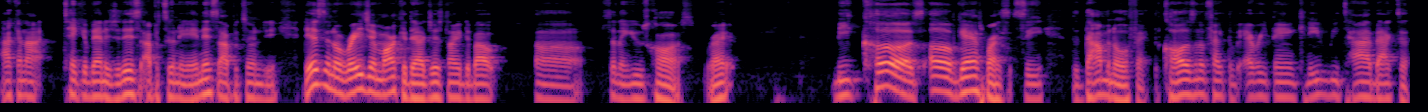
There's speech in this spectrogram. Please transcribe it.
I take advantage of this opportunity and this opportunity? There's an raging market that I just learned about uh selling used cars, right? Because of gas prices. See, the domino effect, the cause and effect of everything can even be tied back to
